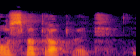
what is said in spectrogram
Osma propoved.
